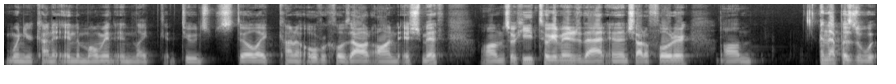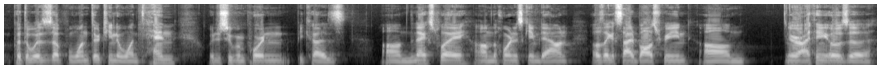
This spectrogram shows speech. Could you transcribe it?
when you're kind of in the moment and like dudes still like kind of overclose out on Ish Smith. Um, so he took advantage of that and then shot a floater. Um, and that puts, put the Wizards up 113 to 110, which is super important because um, the next play, um, the Hornets came down. It was like a side ball screen. Um, or I think it was a,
